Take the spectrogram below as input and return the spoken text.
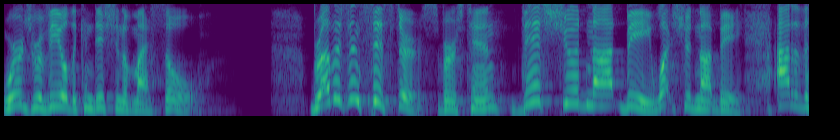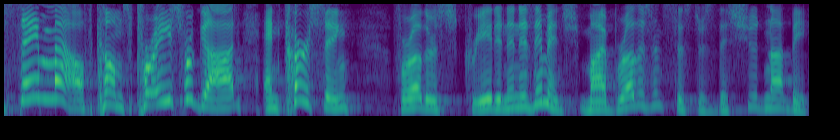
words reveal the condition of my soul. Brothers and sisters, verse 10, this should not be. What should not be? Out of the same mouth comes praise for God and cursing for others created in his image. My brothers and sisters, this should not be.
